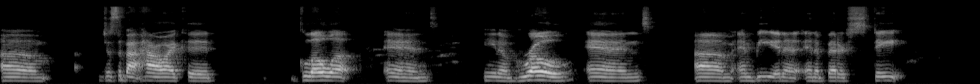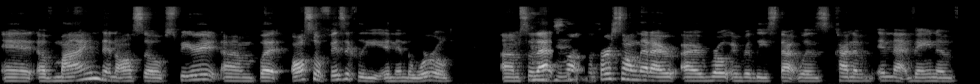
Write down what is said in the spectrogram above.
um, just about how I could glow up and, you know, grow and um, and be in a in a better state and, of mind and also spirit, um, but also physically and in the world. Um, so that's mm-hmm. the first song that I, I wrote and released that was kind of in that vein of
